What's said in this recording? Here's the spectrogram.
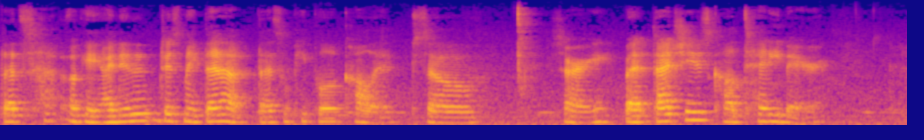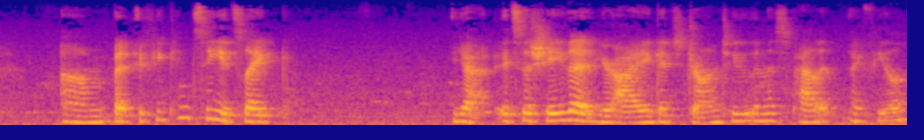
That's, okay, I didn't just make that up. That's what people call it. So, sorry. But that shade is called Teddy Bear. Um, but if you can see, it's like, yeah, it's the shade that your eye gets drawn to in this palette, I feel.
